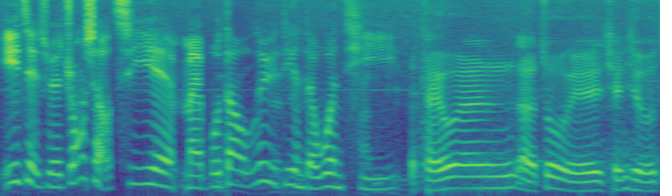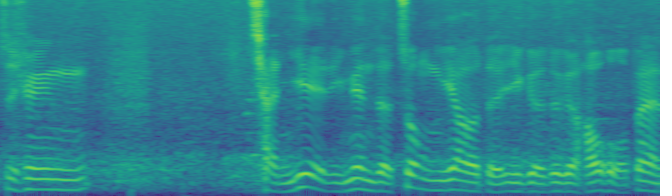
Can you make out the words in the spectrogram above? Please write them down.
以解决中小企业买不到绿电的问题。台湾呃为全球资讯。产业里面的重要的一个这个好伙伴，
